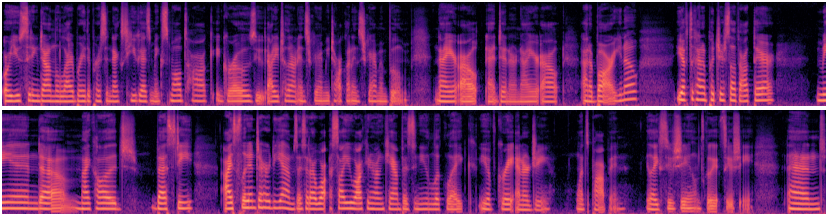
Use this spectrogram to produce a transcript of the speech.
or you sitting down in the library, the person next to you, guys make small talk, it grows, you add each other on Instagram, you talk on Instagram, and boom, now you're out at dinner, now you're out at a bar, you know? You have to kind of put yourself out there. Me and um, my college bestie, I slid into her DMs. I said, I wa- saw you walking around campus and you look like you have great energy. What's popping? You like sushi? Let's go get sushi. And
